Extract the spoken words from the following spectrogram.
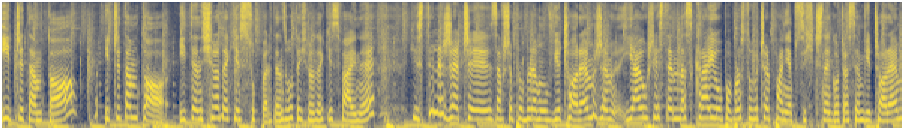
i czytam to, i czytam to. I ten środek jest super, ten złoty środek jest fajny. Jest tyle rzeczy, zawsze problemów wieczorem, że ja już jestem na skraju po prostu wyczerpania psychicznego czasem wieczorem.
